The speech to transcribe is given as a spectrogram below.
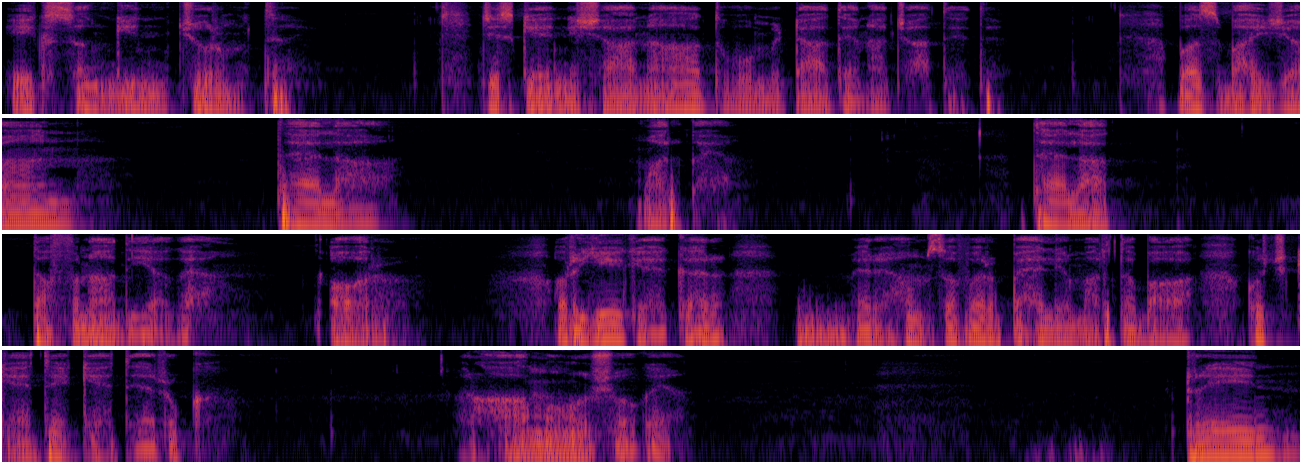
ایک سنگین جرم تھے۔ جس کے نشانات وہ مٹا دینا چاہتے تھے۔ بس بھائی جان، تھیلا مر گیا۔ تھیلا دفنا دیا گیا۔ اور اور یہ کہہ کر میرے ہم سفر پہلی مرتبہ کچھ کہتے کہتے رک اور خاموش ہو گیا۔ ٹرین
